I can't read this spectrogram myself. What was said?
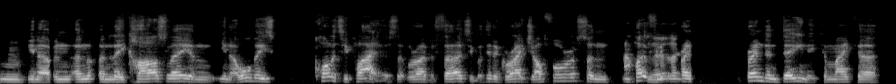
Mm. you know, and, and, and Lee Carsley, and you know, all these quality players that were over 30 but did a great job for us. And hopefully, Absolutely. Bren- Brendan Deeney can make a,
